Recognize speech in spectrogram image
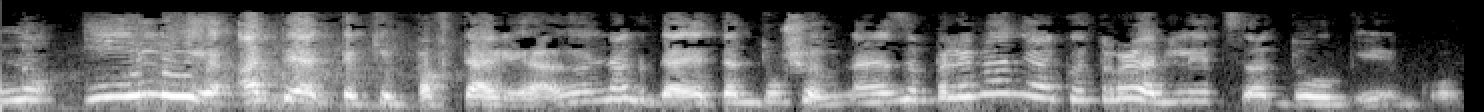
Ну, или, опять-таки, повторяю, иногда это душевное заболевание, которое длится долгие годы.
